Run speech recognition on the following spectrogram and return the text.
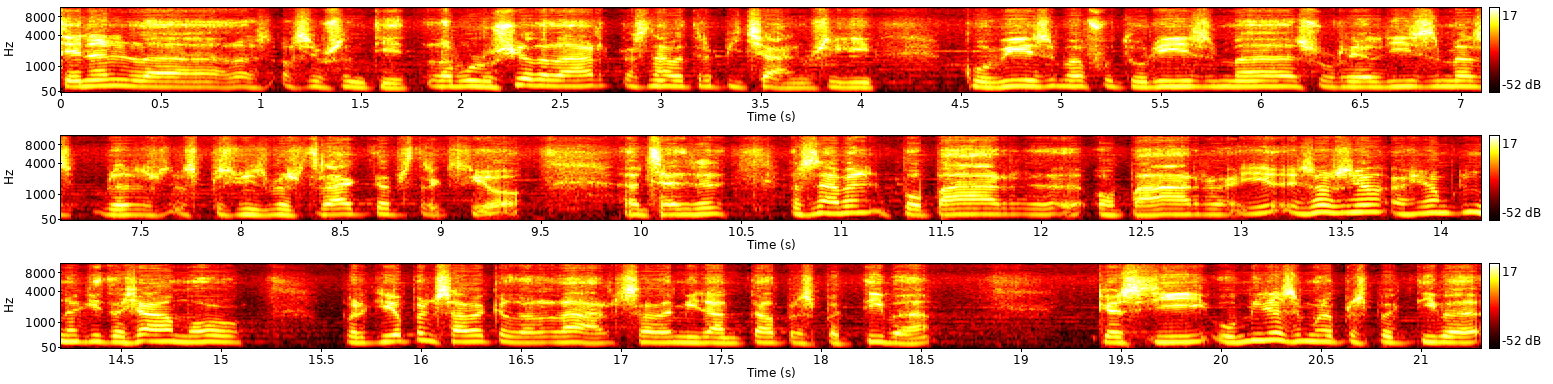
tenen la, el seu sentit. L'evolució de l'art es anava trepitjant, o sigui, cubisme, futurisme, surrealisme, expressionisme abstracte, abstracció, etc. Els anaven pop art, eh, op art... I això, això, això em neguitejava molt, perquè jo pensava que l'art s'ha de mirar amb tal perspectiva que si ho mires amb una perspectiva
